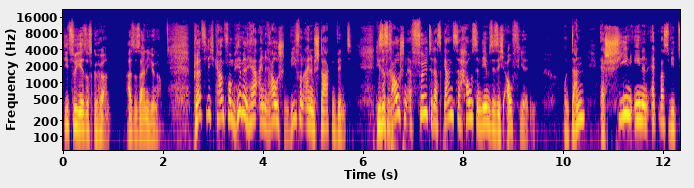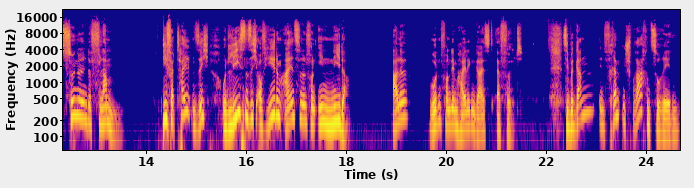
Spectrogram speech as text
die zu Jesus gehören, also seine Jünger. Plötzlich kam vom Himmel her ein Rauschen, wie von einem starken Wind. Dieses Rauschen erfüllte das ganze Haus, in dem sie sich aufhielten. Und dann erschien ihnen etwas wie züngelnde Flammen. Die verteilten sich und ließen sich auf jedem einzelnen von ihnen nieder. Alle wurden von dem Heiligen Geist erfüllt. Sie begannen in fremden Sprachen zu reden,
